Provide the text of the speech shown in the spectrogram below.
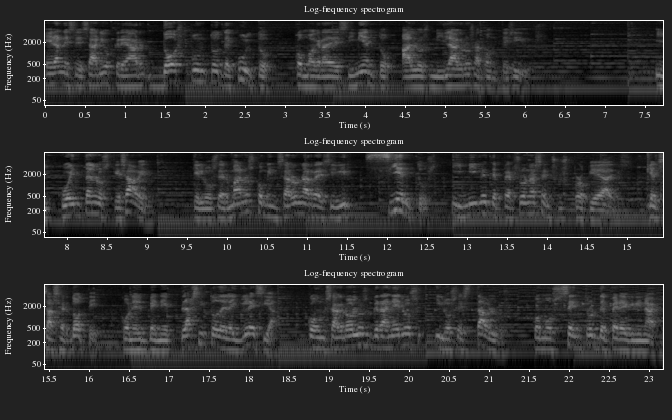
era necesario crear dos puntos de culto como agradecimiento a los milagros acontecidos. Y cuentan los que saben que los hermanos comenzaron a recibir cientos y miles de personas en sus propiedades, que el sacerdote, con el beneplácito de la iglesia, consagró los graneros y los establos como centros de peregrinaje.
